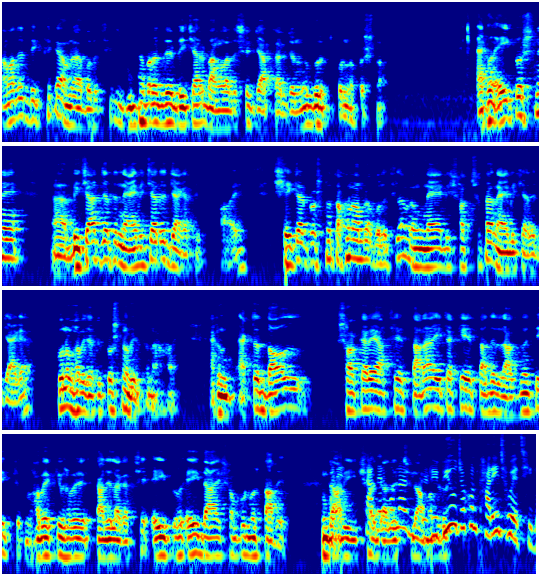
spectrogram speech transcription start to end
আমাদের দিক থেকে আমরা বলেছি যে যুদ্ধাপরাধীদের বিচার বাংলাদেশের যাত্রার জন্য গুরুত্বপূর্ণ প্রশ্ন। এখন এই প্রশ্নে আহ, বিচার যাতে ন্যায় বিচারের জায়গা থেকে হয় সেইটার প্রশ্ন তখন আমরা বলেছিলাম এবং ন্যায় স্বচ্ছতা ন্যায় বিচারের জায়গা কোনোভাবে যাতে প্রশ্নবিদ্ধ না হয়। এখন একটা দল সরকারে আছে তারা এটাকে তাদের রাজনৈতিক ভাবে কীভাবে কাজে লাগাচ্ছে এই এই দায় সম্পূর্ণ তাদের। রিভিউ যখন খারিজ হয়েছিল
